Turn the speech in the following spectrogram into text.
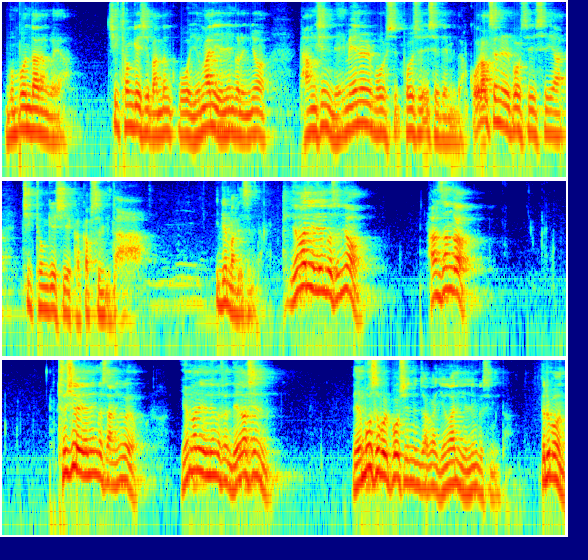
못 본다는 거야. 직통 계시 받는 거고 영안이 열린 거는요. 당신 내면을 볼 수 있어야 됩니다. 꼬락선을 볼 수 있어야 직통 계시에 가깝습니다. 이래 말했습니다. 영안이 열린 것은요. 한상각 투시가 열린 것이 아니고요. 영안이 열린 것은 내 자신 내 모습을 볼 수 있는 자가 영안이 열린 것입니다. 여러분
